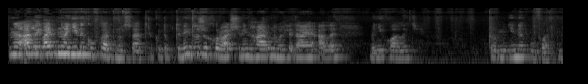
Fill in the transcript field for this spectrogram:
Ну, але Івать, ну, мені некомфортно в светрику. Тобто він дуже хороший, він гарно виглядає, але мені колить. То мені некомфортно.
